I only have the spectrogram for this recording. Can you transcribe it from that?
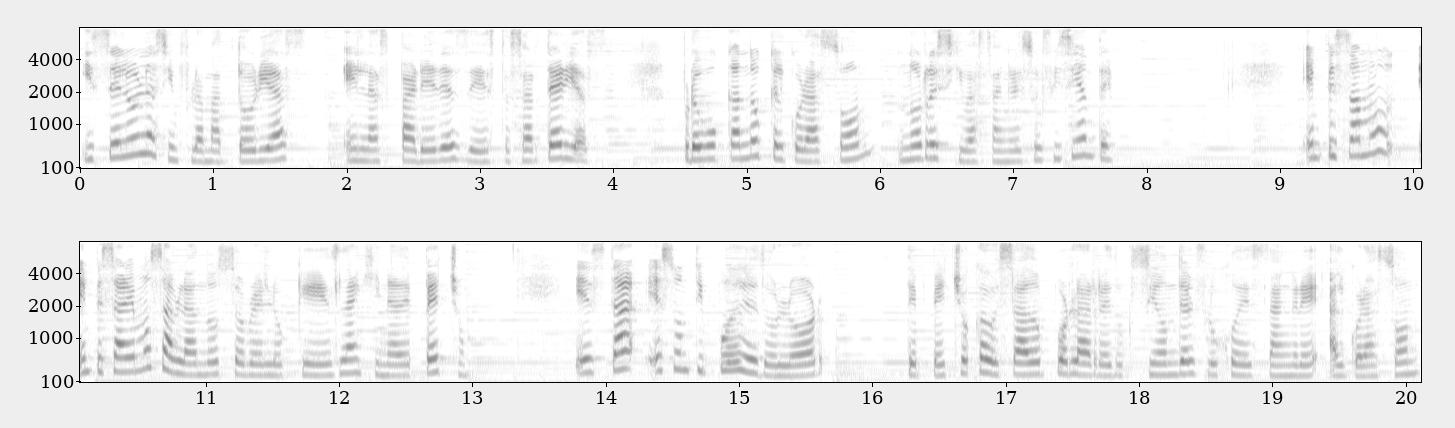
y células inflamatorias en las paredes de estas arterias, provocando que el corazón no reciba sangre suficiente. Empezamos, empezaremos hablando sobre lo que es la angina de pecho. Esta es un tipo de dolor de pecho causado por la reducción del flujo de sangre al corazón.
